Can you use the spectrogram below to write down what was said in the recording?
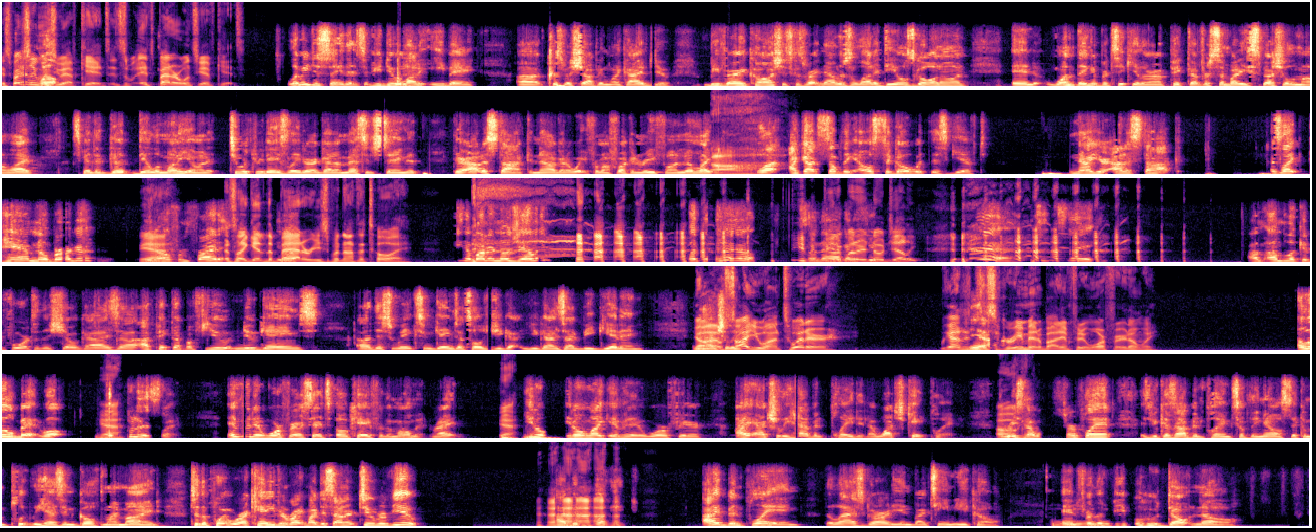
Especially Well- once you have kids. It's it's better once you have kids. Let me just say this: if you do a lot of eBay uh, Christmas shopping like I do, be very cautious because right now there's a lot of deals going on. And one thing in particular, I picked up for somebody special in my life. Spent a good deal of money on it. Two or three days later, I got a message saying that they're out of stock, and now I got to wait for my fucking refund. And I'm like, Ah. well, I I got something else to go with this gift. Now you're out of stock. It's like ham, no burger, yeah. you know, from Friday. That's like getting the you know- batteries, but not the toy. Peanut butter, no jelly. What the hell? you So now peanut gotta butter no jelly? Yeah, it's insane. I'm I'm looking forward to the show, guys. Uh, I picked up a few new games uh, this week. Some games I told you guys, you guys I'd be getting. Yo, And I saw you on Twitter. We got a Yeah. disagreement about Infinite Warfare, don't we? A little bit. Well, Yeah. put it this way: Infinite Warfare. I said it's okay for the moment, right? Yeah. You don't you don't like Infinite Warfare. I actually haven't played it. I watched Kate play it. The Oh, reason I watched her play it is because I've been playing something else that completely has engulfed my mind to the point where I can't even write my Dishonored 2 review. I've been playing. I've been playing The Last Guardian by Team Ico, and for the people who don't know,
